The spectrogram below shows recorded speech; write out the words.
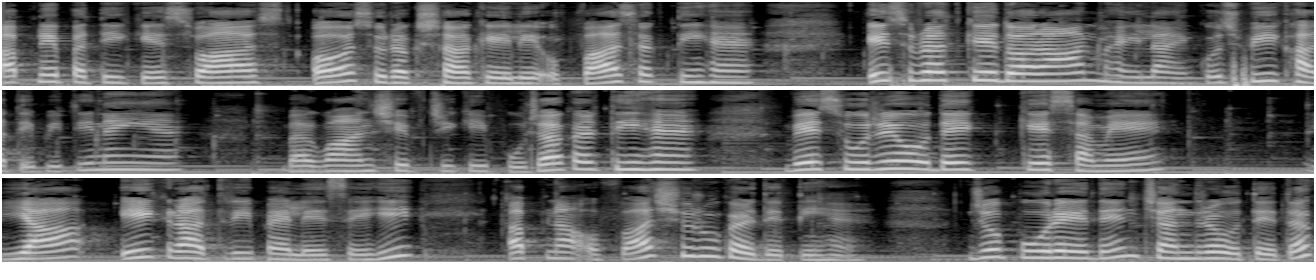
अपने पति के स्वास्थ्य और सुरक्षा के लिए उपवास रखती हैं। इस व्रत के दौरान महिलाएँ कुछ भी खाती पीती नहीं हैं। भगवान शिव जी की पूजा करती हैं। वे सूर्योदय के समय या एक रात्रि पहले से ही अपना उपवास शुरू कर देती हैं, जो पूरे दिन चंद्र उदय तक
